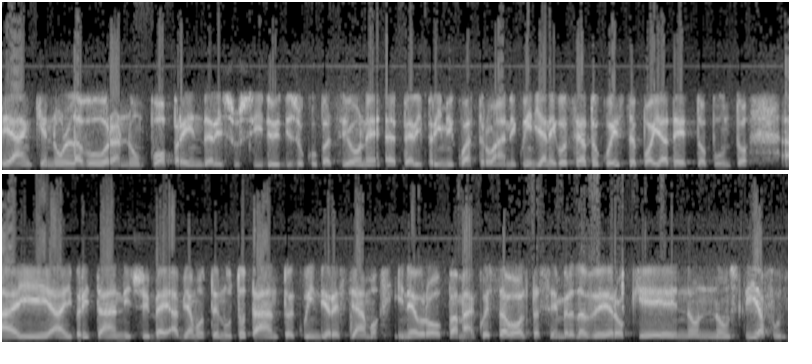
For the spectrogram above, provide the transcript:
se anche non lavora, non può prendere il sussidio di disoccupazione eh, per i primi quattro anni. Quindi ha negoziato questo e poi ha detto appunto ai, ai britannici, beh abbiamo ottenuto tanto e quindi restiamo in Europa, ma questa volta sembra davvero che non, non stia funzionando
